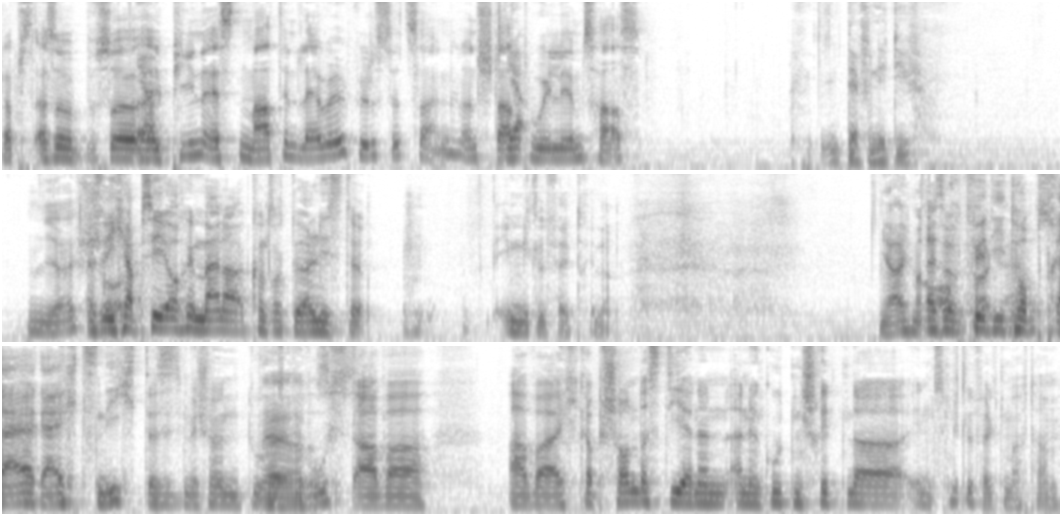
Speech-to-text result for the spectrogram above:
Glaubst also so Ja. Alpine Aston Martin Level, würdest du jetzt sagen, anstatt Ja. Williams Haas? Definitiv. Ja, ich Also ich habe sie auch in meiner Konstrukteurliste im Mittelfeld drinnen. ja, ich mein, Also für die Top 1. 3 reicht's nicht, das ist mir schon durchaus Ja, bewusst, aber, aber ich glaube schon, dass die einen, einen guten Schritt ins Mittelfeld gemacht haben.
